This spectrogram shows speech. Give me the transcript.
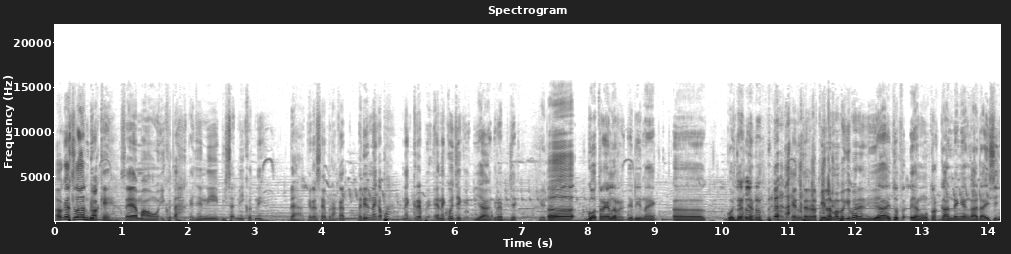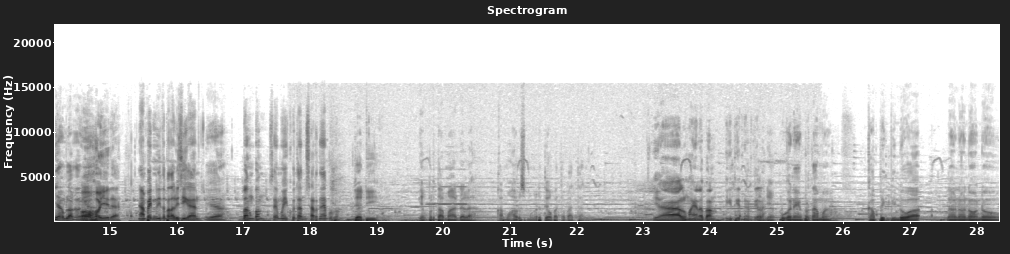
Oke, silakan. Oke, saya mau ikut ah. Kayaknya nih bisa nih ikut nih. Udah, akhirnya saya berangkat. Tadi naik apa? Naik Grab ya? Eh, naik Gojek ya? Ya, Grab Jack. Eh, Go Trailer. Jadi naik eh, Gojek yang Kayak trailer film apa gimana nih? Ya itu yang truk gandeng yang nggak ada isinya belakangnya. Oh iya dah. Nyampe nih di tempat audisi kan? Iya. Bang, bang, saya mau ikutan. Syaratnya apa bang? Jadi yang pertama adalah kamu harus mengerti obat-obatan. Ya lumayan lah bang, dikit-dikit ngerti lah. Bukan yang pertama. Kamping Pindoa. No no no no.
